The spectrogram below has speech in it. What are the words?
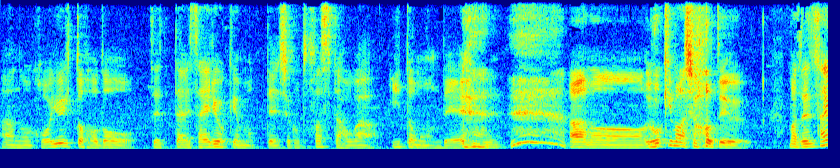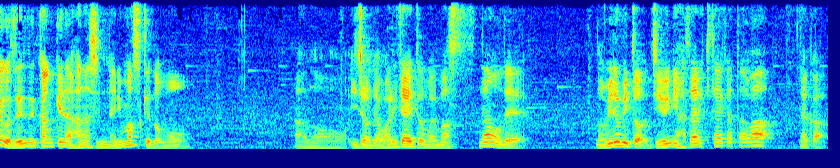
あのこういう人ほど絶対裁量権持って仕事させた方がいいと思うんで。あの動きましょうという。まあ全然最後全然関係ない話になりますけども。あの以上で終わりたいと思います。なのでのびのびと自由に働きたい方はなんか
